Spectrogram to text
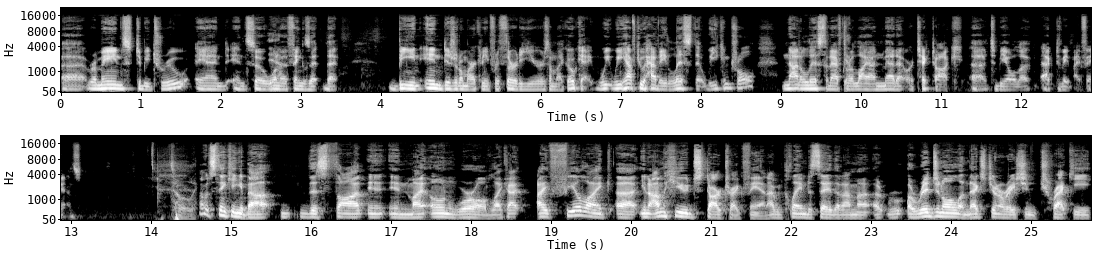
uh, remains to be true, and and so one of the things that that being in digital marketing for 30 years, I'm like, okay, we, we have to have a list that we control, not a list that I have to rely on Meta or TikTok uh, to be able to activate my fans. Totally. I was thinking about this thought in, in my own world. Like I, I feel like uh, you know I'm a huge Star Trek fan. I would claim to say that I'm a, a original and next generation Trekkie.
